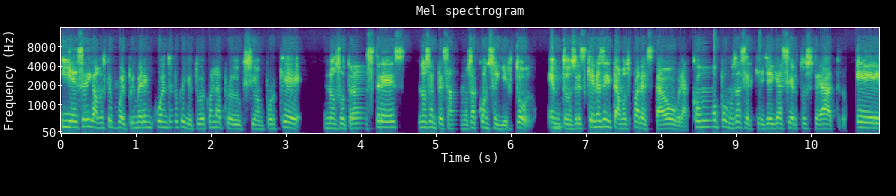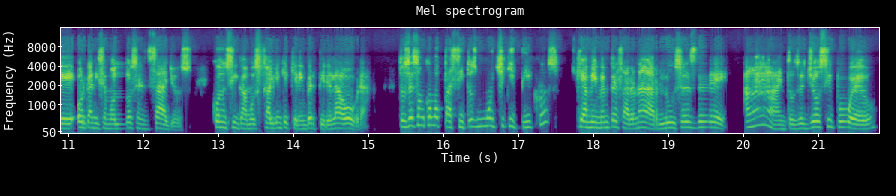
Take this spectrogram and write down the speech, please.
Y ese, digamos que fue el primer encuentro que yo tuve con la producción porque nosotras tres nos empezamos a conseguir todo. Entonces, ¿qué necesitamos para esta obra? ¿Cómo podemos hacer que llegue a ciertos teatros? Eh, organicemos los ensayos, consigamos a alguien que quiera invertir en la obra, entonces son como pasitos muy chiquiticos que a mí me empezaron a dar luces de, ah, entonces yo sí puedo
